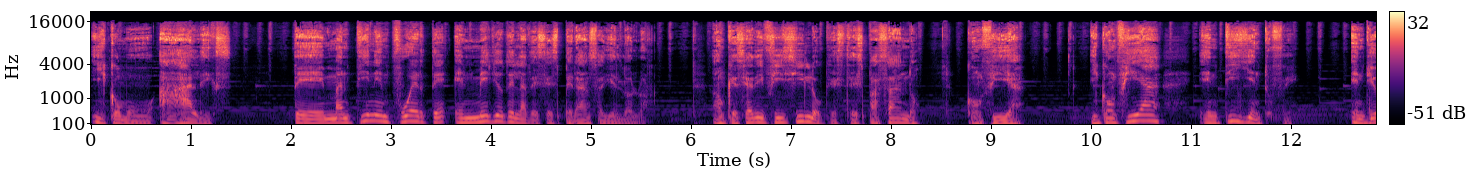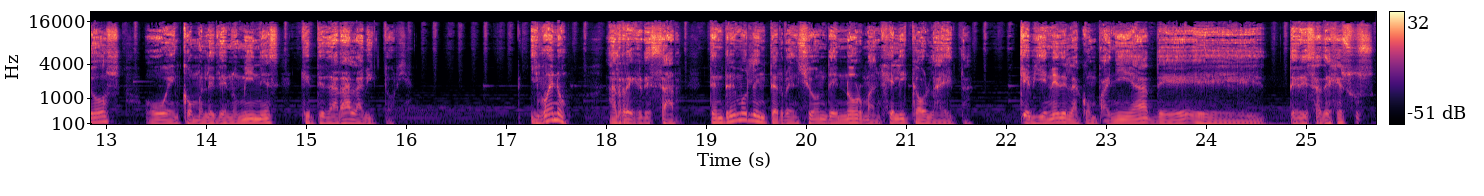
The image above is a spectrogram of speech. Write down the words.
y como a Alex, te mantienen fuerte en medio de la desesperanza y el dolor. Aunque sea difícil lo que estés pasando, confía. Y confía en ti y en tu fe, en Dios o en como le denomines que te dará la victoria. Y bueno, al regresar tendremos la intervención de Norma Angélica Olaeta, que viene de la compañía de eh, Teresa de Jesús.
